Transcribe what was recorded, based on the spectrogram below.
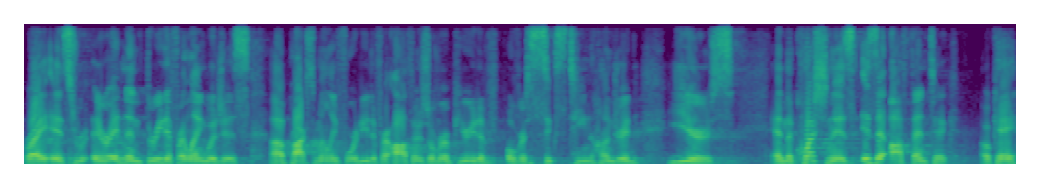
right? It's written in three different languages, uh, approximately 40 different authors over a period of over 1,600 years. And the question is is it authentic? okay?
